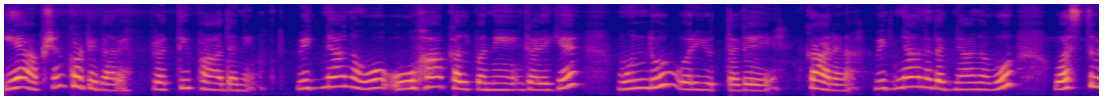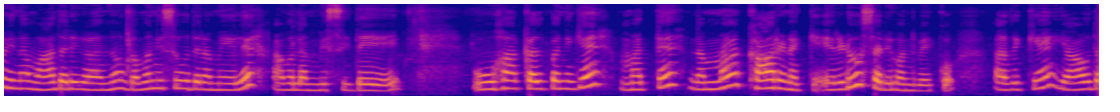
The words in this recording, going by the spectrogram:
ಎ ಆಪ್ಷನ್ ಕೊಟ್ಟಿದ್ದಾರೆ. ಪ್ರತಿಪಾದನೆ. ವಿಜ್ಞಾನವು ಊಹಾ ಕಲ್ಪನೆಗಳಿಗೆ ಮುಂದುವರಿಯುತ್ತದೆ. ಕಾರಣ. ವಿಜ್ಞಾನದ ಜ್ಞಾನವು ವಸ್ತುವಿನ ಮಾದರಿಗಳನ್ನು ಗಮನಿಸುವುದರ ಮೇಲೆ ಅವಲಂಬಿಸಿದೆ. ಊಹಾ ಕಲ್ಪನೆಗೆ ಮತ್ತು ನಮ್ಮ ಕಾರಣಕ್ಕೆ ಎರಡೂ ಸರಿ ಹೊಂದಬೇಕು ಅದಕ್ಕೆ ಯಾವುದು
